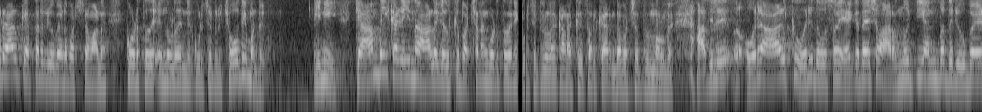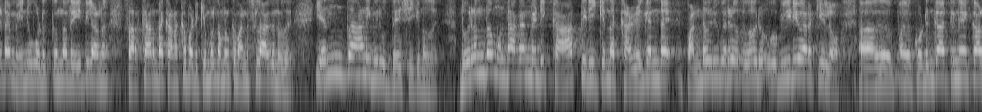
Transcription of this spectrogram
ഒരാൾക്ക് എത്ര രൂപയുടെ ഭക്ഷണമാണ് കൊടുത്തത് എന്നുള്ളതിനെ കുറിച്ചിട്ടൊരു ചോദ്യമുണ്ട്. ഇനി ക്യാമ്പിൽ കഴിയുന്ന ആളുകൾക്ക് ഭക്ഷണം കൊടുത്തതിനെ കുറിച്ചിട്ടുള്ള കണക്ക് സർക്കാരിന്റെ പക്ഷത്തു നിന്നുള്ളത് അതിൽ ഒരാൾക്ക് ഒരു ദിവസം ഏകദേശം അറുന്നൂറ്റി അൻപത് രൂപയുടെ മെനു കൊടുക്കുന്ന രീതിയിലാണ് സർക്കാരിന്റെ കണക്ക് പഠിക്കുമ്പോൾ നമുക്ക് മനസ്സിലാകുന്നത്. എന്താണ് ഇവർ ഉദ്ദേശിക്കുന്നത്? ദുരന്തം ഉണ്ടാകാൻ വേണ്ടി കാത്തിരിക്കുന്ന കഴുകന്റെ പണ്ട് ഒരു ഒരു വീഡിയോ ഇറക്കിയല്ലോ കൊടുങ്കാറ്റിനേക്കാൾ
